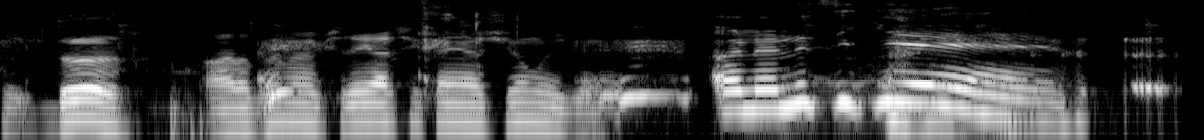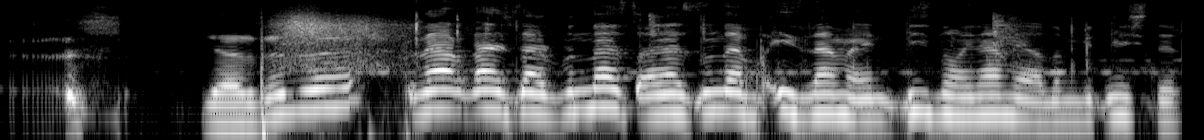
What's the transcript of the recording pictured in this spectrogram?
Dur. Aradığın hemşire gerçekten yaşıyor muydu? Ananı sikiyim. Yerde mi? Ve arkadaşlar bundan sonrasında izlemeyin. Biz de oynamayalım bitmiştir.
